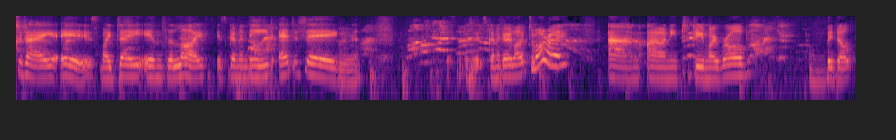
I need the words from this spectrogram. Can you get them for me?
today is my day in the life is gonna need editing. Because it's gonna go live tomorrow. Um, I need to do my Rob Biddulph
